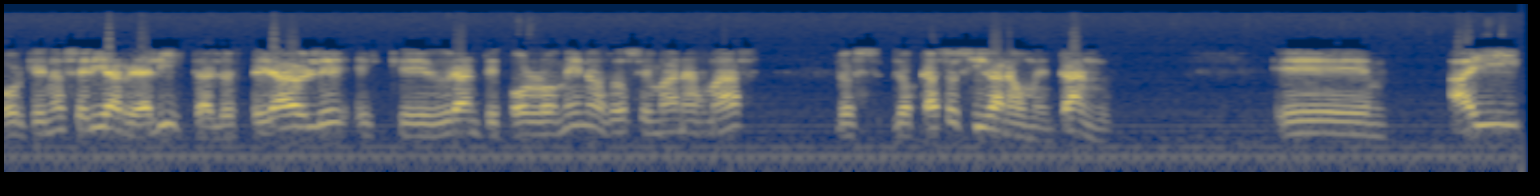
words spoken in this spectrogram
porque no sería realista. Lo esperable es que durante por lo menos dos semanas más los, los casos sigan aumentando. Eh, hay,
